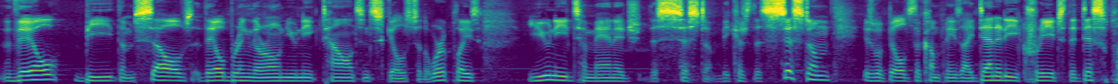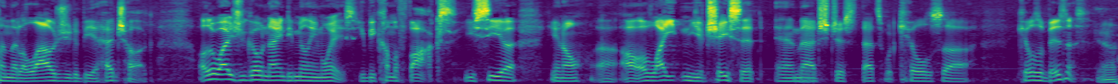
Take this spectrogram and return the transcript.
they'll be themselves they'll bring their own unique talents and skills to the workplace you need to manage the system because the system is what builds the company's identity creates the discipline that allows you to be a hedgehog otherwise you go 90 million ways you become a fox you see a you know uh, a light and you chase it and that's just that's what kills uh, kills a business Yeah.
